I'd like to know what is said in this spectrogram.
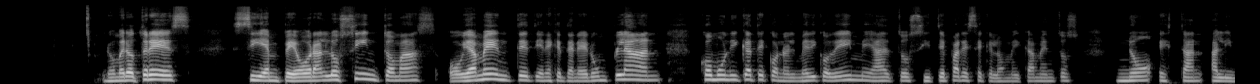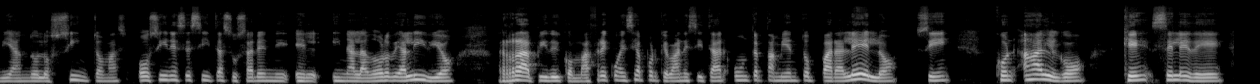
Número tres, si empeoran los síntomas, obviamente tienes que tener un plan, comunícate con el médico de inmediato si te parece que los medicamentos no están aliviando los síntomas o si necesitas usar el, el inhalador de alivio rápido y con más frecuencia porque va a necesitar un tratamiento paralelo, ¿sí? Con algo que se le dé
